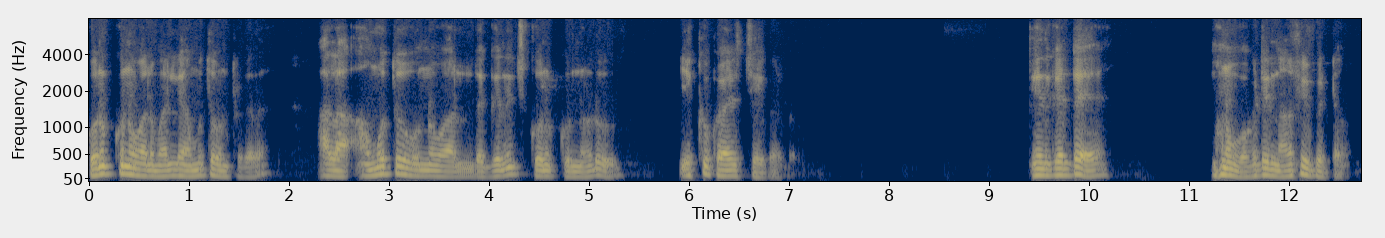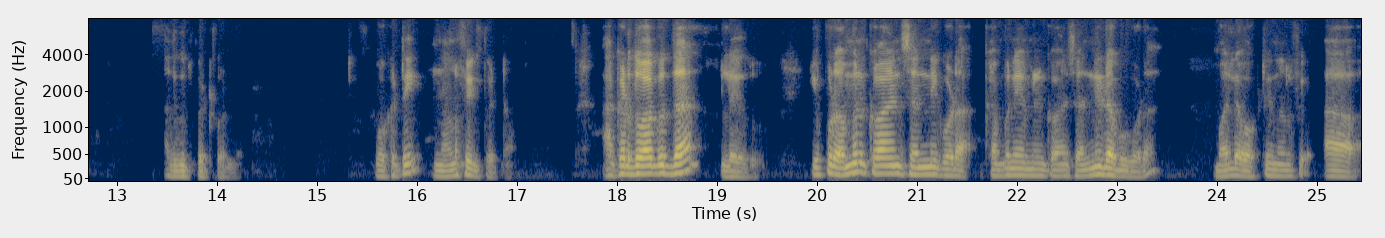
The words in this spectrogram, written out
కొనుక్కున్న వాళ్ళు మళ్ళీ అమ్ముతూ ఉంటారు కదా అలా అమ్ముతూ ఉన్న వాళ్ళ దగ్గర నుంచి కొనుక్కున్నాడు ఎక్కువ కాయిన్స్ చేయగలడు. ఎందుకంటే మనం ఒకటి నలభై పెట్టాం. అది గుర్తుపెట్టుకోండి. ఒకటి నలభైకి పెట్టాం. అక్కడ దోగుద్దా లేదు. ఇప్పుడు అమ్మిన కాయిన్స్ అన్నీ కూడా కంపెనీ అమ్మిన కాయిన్స్ అన్ని డబ్బు కూడా మళ్ళీ ఒకటి నలభై ఆ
